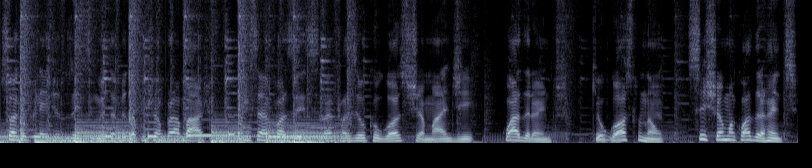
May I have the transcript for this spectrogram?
Só que o cliente de 250 mil tá puxando para baixo. O que você vai fazer? Você vai fazer o que eu gosto de chamar de quadrante. Que eu gosto não, se chama quadrante.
